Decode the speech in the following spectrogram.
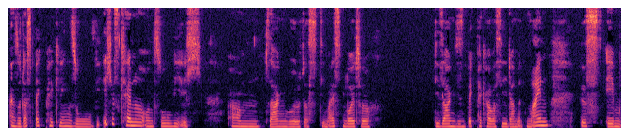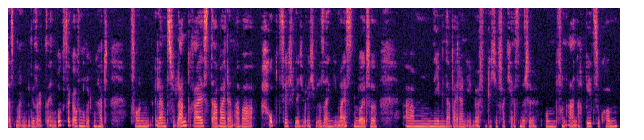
Also das Backpacking, so wie ich es kenne und so wie ich ähm, sagen würde, dass die meisten Leute, die sagen, sie sind Backpacker, was sie damit meinen, ist eben, dass man, wie gesagt, seinen Rucksack auf dem Rücken hat, von Land zu Land reist, dabei dann aber hauptsächlich, oder ich würde sagen, die meisten Leute ähm, nehmen dabei dann eben öffentliche Verkehrsmittel, um von A nach B zu kommen.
